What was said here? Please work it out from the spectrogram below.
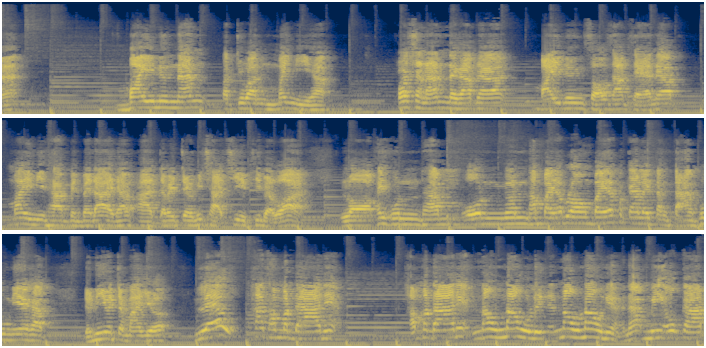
นะใบหนึ่งนั้นปัจจุบันไม่มีครับ เพราะฉะนั้นนะครับนะใบหนึ่งสองสามแสนนะครับไม่มีทางเป็นไปได้นะครับ อาจจะไปเจอมิจฉาชีพที่แบบว่า หลอกให้คุณทำโอนเงินทำใบรับรองใบรับประกันอะไรต่าง ๆ พวกนี้ครับ เดี๋ยวนี้มันจะมาเยอะ แล้วถ้าธรรมดาเนี่ย ธรรมดาเนี่ยเน่าเน่าเลยเนี่ยเน่าเน่าเนี่ยนะมีโอกาส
